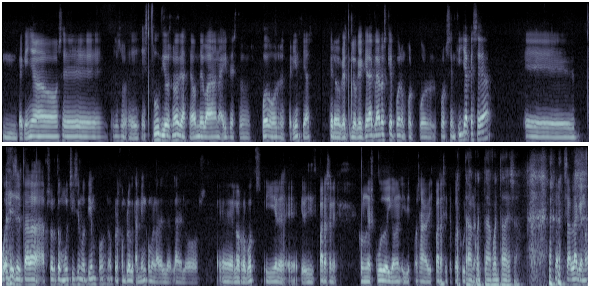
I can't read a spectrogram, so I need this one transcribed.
mm, pequeños eh, pues eso, eh, estudios, ¿no? De hacia dónde van a ir estos juegos, experiencias. Pero lo que, lo que queda claro es que, bueno, por, por, por sencilla que sea, eh, puedes estar absorto muchísimo tiempo, ¿no? Por ejemplo, también como la de, la de los, eh, los robots y eh, que disparas en- con un escudo y, con, y o sea, disparas y te puedes Cuenta, curar. cuenta, cuenta de esa. Esa es la que más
